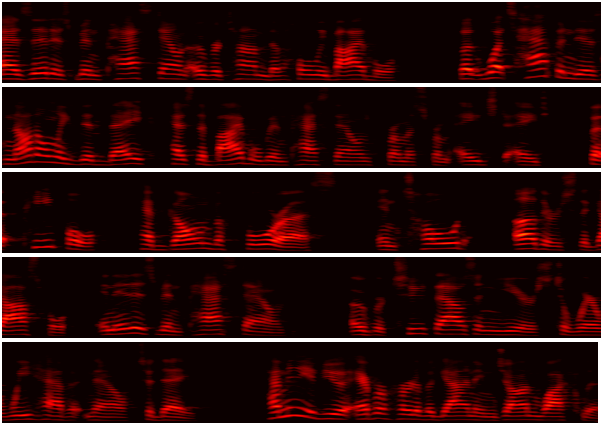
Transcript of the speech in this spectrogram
as it has been passed down over time, the Holy Bible. But what's happened is not only did they, has the Bible been passed down from us from age to age, but people have gone before us and told others the gospel, and it has been passed down over 2,000 years to where we have it now today. How many of you have ever heard of a guy named John Wycliffe?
